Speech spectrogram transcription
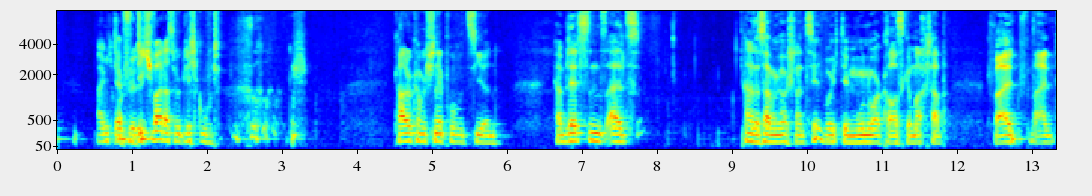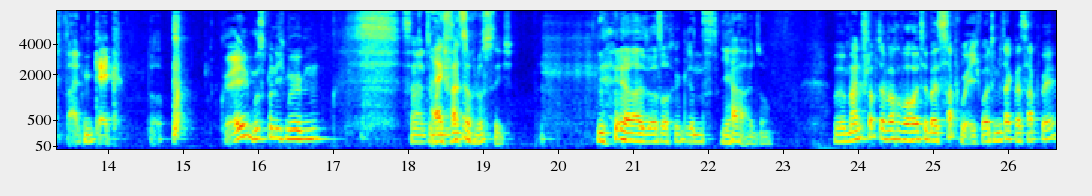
Eigentlich Ja, für dich war das wirklich gut. Carlo kann mich schnell provozieren. Ich habe letztens als, ah, das haben wir glaube ich schon erzählt, wo ich den Moonwalk rausgemacht habe. Ich war halt, war halt, war halt ein Gag. So, okay, muss man nicht mögen. Halt so Ja, ich fand's doch lustig. Ja, du hast auch gegrinst. Ja, also. Mein Flop der Woche war heute bei Subway. Ich wollte Mittag bei Subway.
